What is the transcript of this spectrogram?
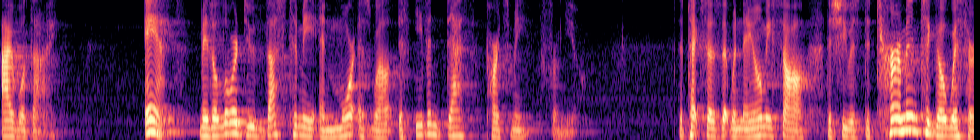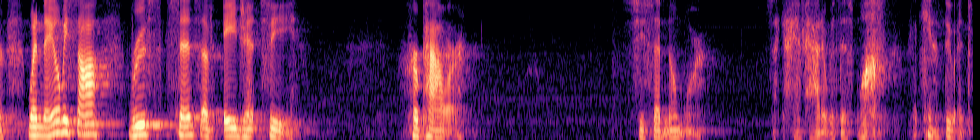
I will die. And may the Lord do thus to me and more as well, if even death parts me from you. The text says that when Naomi saw that she was determined to go with her, when Naomi saw Ruth's sense of agency, her power, she said no more. It's like, I have had it with this one. I can't do it.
